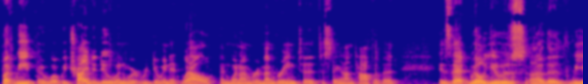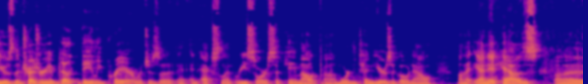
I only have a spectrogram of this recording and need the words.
but we, what we try to do when we're, we're doing it well, and when I'm remembering to, to stay on top of it, is that we'll use uh, the, we use the Treasury of Daily Prayer, which is a, an excellent resource that came out uh, more than 10 years ago now. Uh, and it has uh,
